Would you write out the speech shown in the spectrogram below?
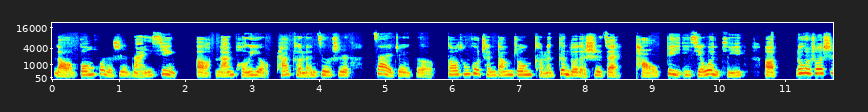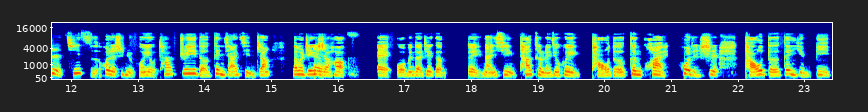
老公或者是男性，呃，男朋友，他可能就是在这个沟通过程当中，可能更多的是在逃避一些问题啊。如果说是妻子或者是女朋友，他追得更加紧张，那么这个时候，哎，我们的这个对男性，他可能就会逃得更快。或者是逃得更隐蔽，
